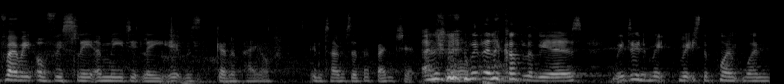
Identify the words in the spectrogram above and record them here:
very obviously, immediately, it was going to pay off in terms of a friendship. And sure. within a couple of years, we did re- reach the point when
